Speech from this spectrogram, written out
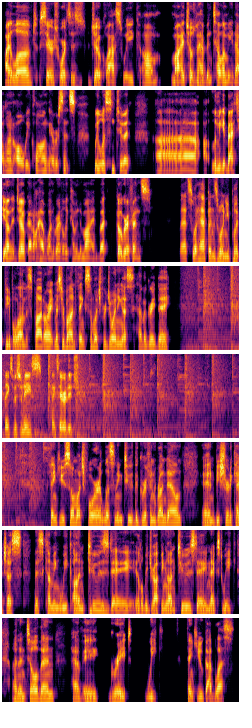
I loved Sarah Schwartz's joke last week. Um, my children have been telling me that one all week long ever since we listened to it. Uh, let me get back to you on a joke. I don't have one readily coming to mind, but go Griffins. That's what happens when you put people on the spot. All right, Mr. Bond, thanks so much for joining us. Have a great day. Thanks, Mr. Nees. Thanks, Heritage. Thank you so much for listening to the Griffin Rundown. And be sure to catch us this coming week on Tuesday. It'll be dropping on Tuesday next week. And until then, have a great week. Thank you. God bless.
